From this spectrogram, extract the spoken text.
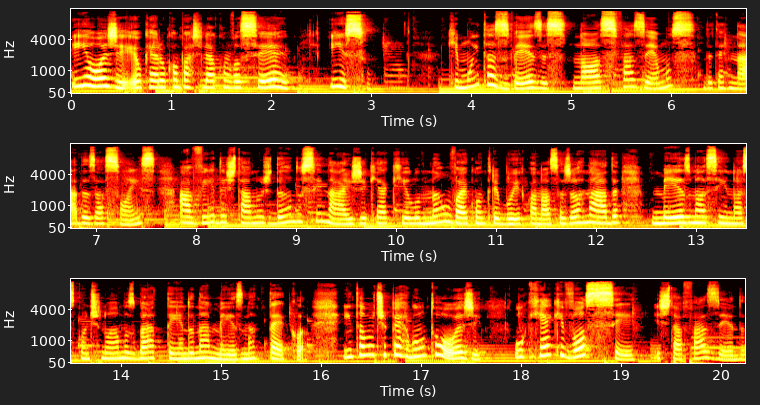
E hoje eu quero compartilhar com você isso que muitas vezes nós fazemos determinadas ações, a vida está nos dando sinais de que aquilo não vai contribuir com a nossa jornada, mesmo assim nós continuamos batendo na mesma tecla. Então eu te pergunto hoje, o que é que você está fazendo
